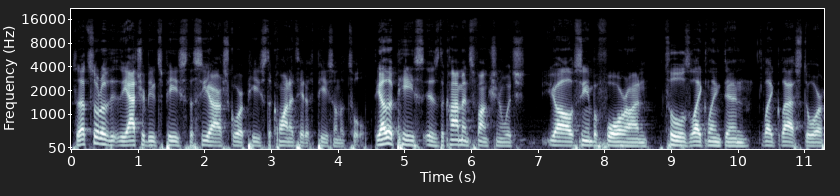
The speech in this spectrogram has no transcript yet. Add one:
So that's sort of the, the, attributes piece, the CR score piece, the quantitative piece on the tool. The other piece is the comments function, which y'all have seen before on tools like LinkedIn, like Glassdoor,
